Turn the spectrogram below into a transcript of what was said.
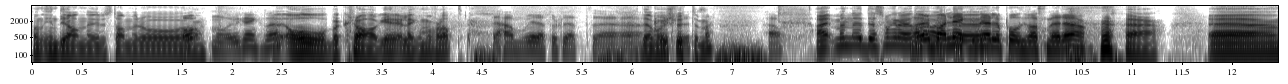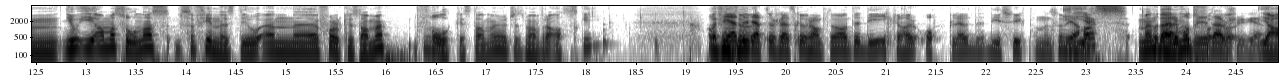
Sånn indianerstammer og Å, nå var du krenkende. Å, beklager. Jeg legger meg flatt. Det her må vi rett og slett uh, Det må vi slutte ut. med. Ja. Nei, men eh, det som er greia Da er bare å legge ned hele podkasten deres. uh, jo, i Amazonas så finnes det jo en uh, folkestamme. Mm. Folkestamme, hørtes ut som han fra Asker. Og det du rett og slett skal fram til nå, at de ikke har opplevd de sykdommene som vi har yes, men og derimot, derfor blir de Ja,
